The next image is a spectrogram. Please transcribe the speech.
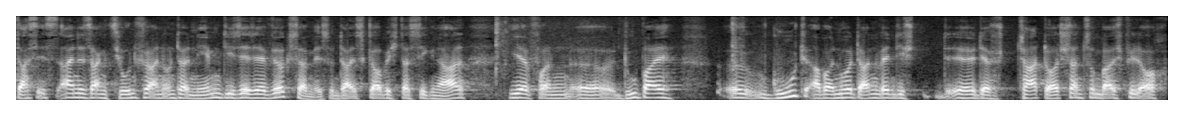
das ist eine Sanktion für ein Unternehmen, die sehr, sehr wirksam ist. Und da ist, glaube ich, das Signal hier von äh, Dubai äh, gut, aber nur dann, wenn die, äh, der Staat Deutschland zum Beispiel auch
